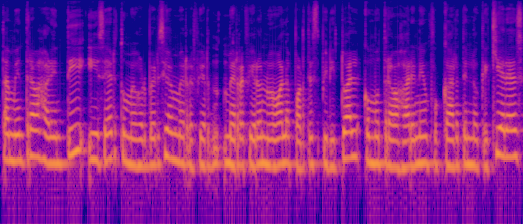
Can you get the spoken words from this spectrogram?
también trabajar en ti y ser tu mejor versión. Me refiero, me refiero nuevo a la parte espiritual, como trabajar en enfocarte en lo que quieres,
